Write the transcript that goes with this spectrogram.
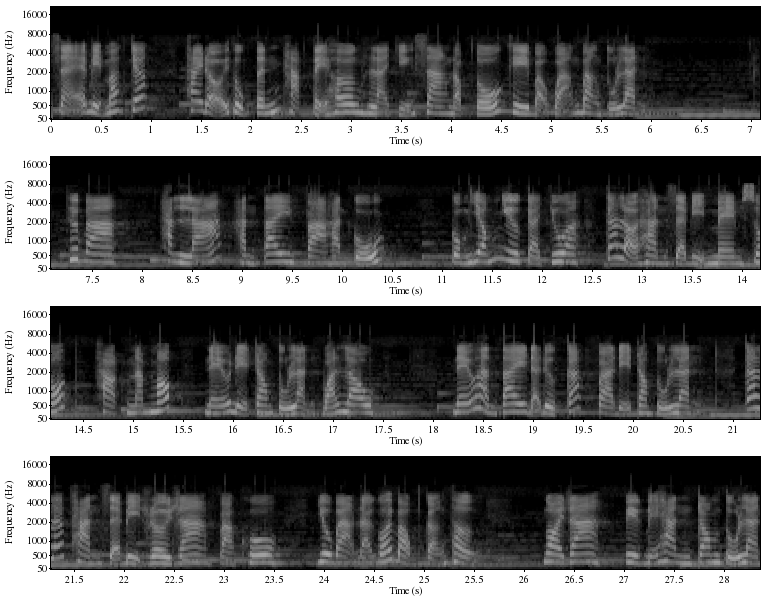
sẽ bị mất chất thay đổi thuộc tính hoặc tệ hơn là chuyển sang độc tố khi bảo quản bằng tủ lạnh. Thứ ba, hành lá, hành tây và hành củ. Cũng giống như cà chua, các loại hành sẽ bị mềm xốp hoặc nấm mốc nếu để trong tủ lạnh quá lâu. Nếu hành tây đã được cắt và để trong tủ lạnh, các lớp hành sẽ bị rời ra và khô, dù bạn đã gói bọc cẩn thận. Ngoài ra, việc để hành trong tủ lạnh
